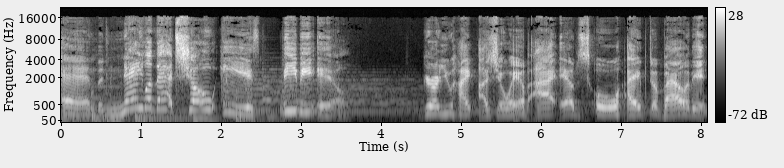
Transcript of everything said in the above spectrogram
and the name of that show is BBL. Girl, you hype. I sure am. I am so hyped about it.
